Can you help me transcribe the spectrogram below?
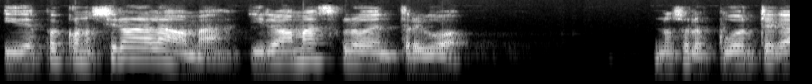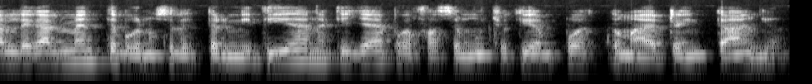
y después conocieron a la mamá y la mamá se lo entregó. No se los pudo entregar legalmente porque no se les permitía en aquella época, fue hace mucho tiempo, esto más de 30 años.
